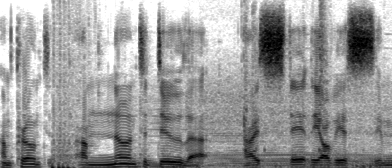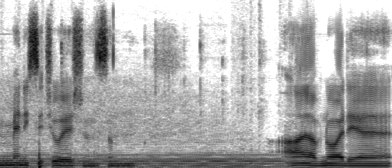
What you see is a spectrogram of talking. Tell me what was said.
I'm prone to I'm known to do that. I state the obvious in many situations and I have no idea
